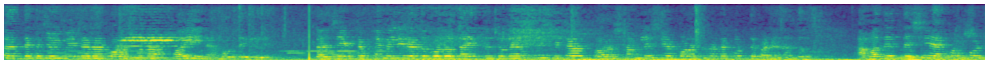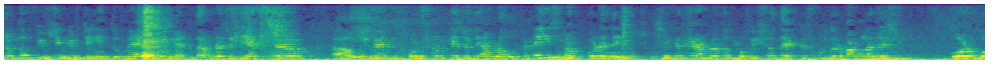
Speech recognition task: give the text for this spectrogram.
তার দেখা যায় মেয়েটার আর পড়াশোনা হয়ই না বলতে গেলে। তার যে একটা ফ্যামিলির এত বড় দায়িত্ব চলে আসছে সেটা সামলে সে আর পড়াশোনাটা করতে পারে না। তো আমাদের দেশে এখন পর্যন্ত ফিফটি ফিফটি কিন্তু ম্যান উইমেন আমরা যদি একটা উইমেন পোর্শনকে যদি আমরা ওখানেই স্টপ করে দেই, সেক্ষেত্রে আমরা তো ভবিষ্যতে একটা সুন্দর বাংলাদেশ গড়বো,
